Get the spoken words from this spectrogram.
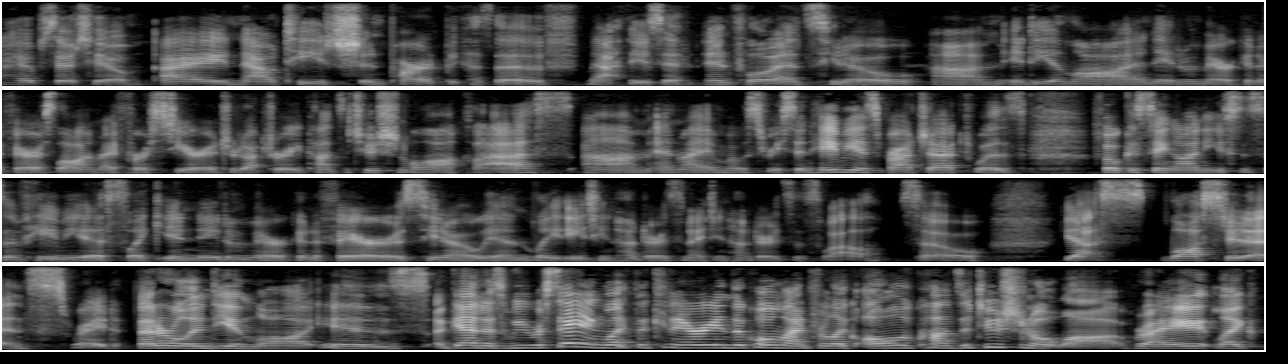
I hope so too. I now teach in part because of Matthew's influence, you know, um, Indian law and Native American affairs law in my first year introductory constitutional law class. Um, and my most recent habeas project was focusing on uses of habeas like in Native American affairs, you know, in late 1800s, 1900s as well. So, yes, law students, right? Federal Indian law is, again, as we were saying, like the canary in the coal mine for like all of constitutional law, right? Like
